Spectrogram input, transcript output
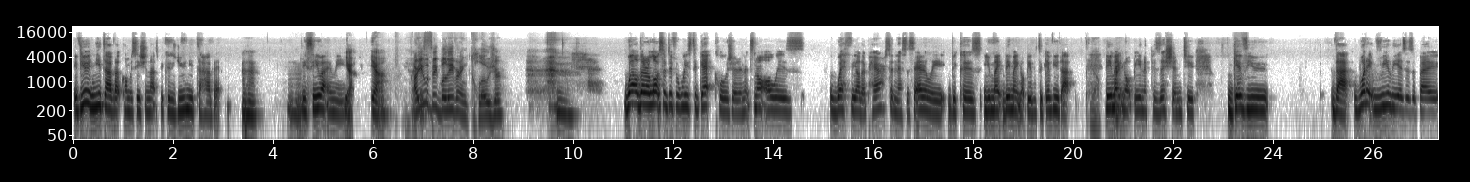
if you need to have that conversation that's because you need to have it Mhm. Mhm. do you see what i mean Yeah. Yeah. Are you a big believer in closure? Well, there are lots of different ways to get closure, and it's not always with the other person necessarily because you might they might not be able to give you that. Yeah. They might Right. not be in a position to give you that. What it really is is about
